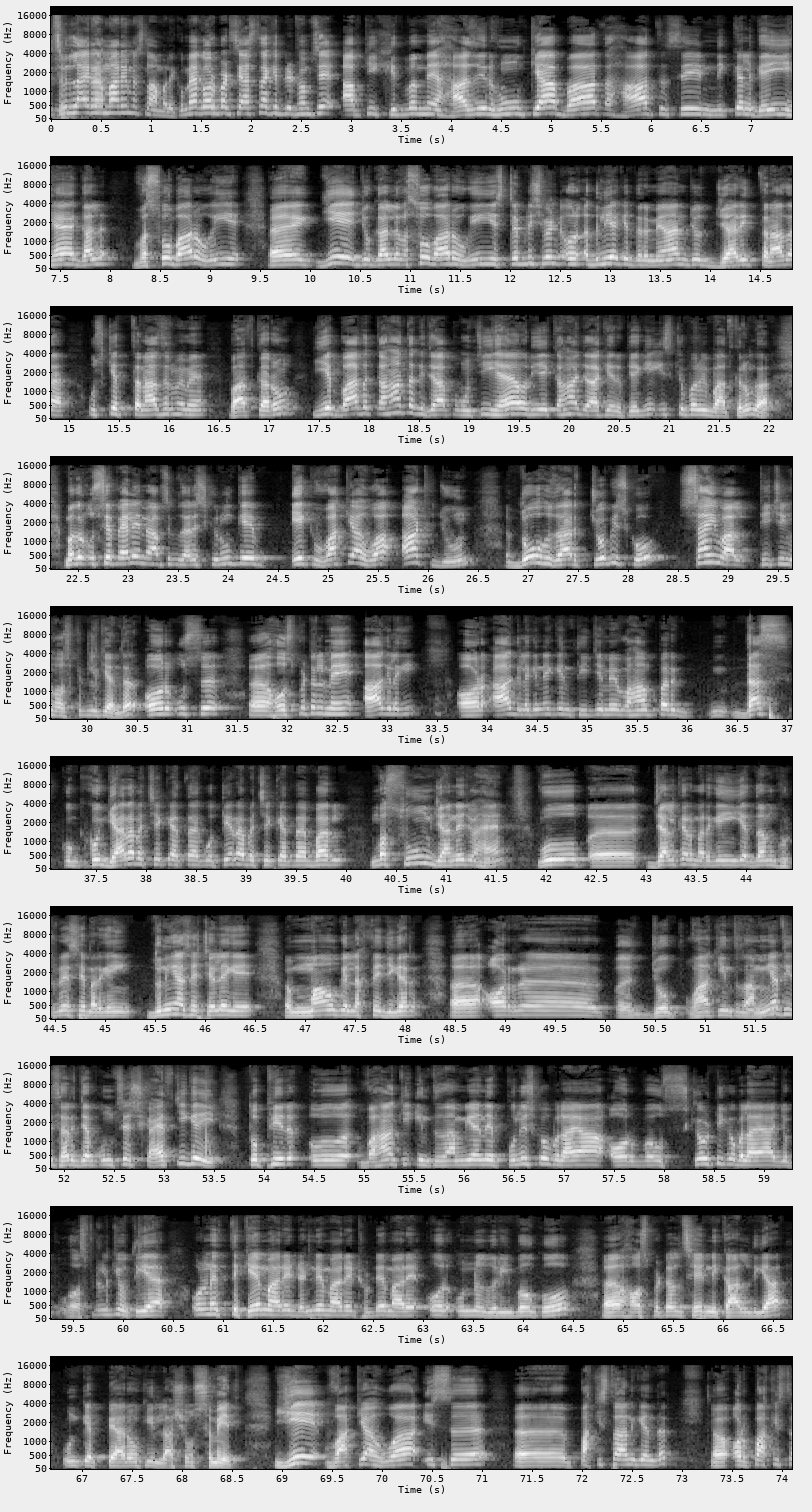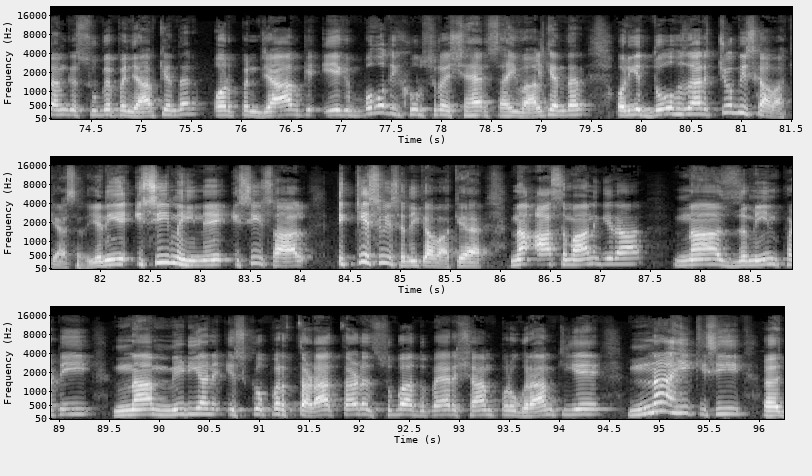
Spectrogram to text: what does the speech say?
بسم اللہ الرحمن الرحیم، السلام علیکم۔ میں گور بٹ سیاستہ کے پلیٹ فارم سے آپ کی خدمت میں حاضر ہوں۔ کیا بات ہاتھ سے نکل گئی ہے؟ گل وسو بار ہو گئی ہے۔ یہ جو گل وسو بار ہو گئی، یہ اسٹیبلشمنٹ اور عدلیہ کے درمیان جو جاری تنازع ہے، اس کے تناظر میں میں بات کر رہا ہوں۔ یہ بات کہاں تک جا پہنچی ہے اور یہ کہاں جا کے رکے گی، اس کے اوپر بھی بات کروں گا۔ مگر اس سے پہلے میں آپ سے گزارش کروں کہ ایک واقعہ ہوا آٹھ جون دو ہزار چوبیس کو ساہیوال ٹیچنگ ہاسپٹل کے اندر اور اس ہاسپٹل میں آگ لگی اور آگ لگنے کے نتیجے میں وہاں پر دس کوئی گیارہ بچے کہتا ہے، کوئی تیرہ بچے کہتا ہے برل معصوم جانے جو ہیں، وہ جل کر مر گئیں یا دم گھٹنے سے مر گئیں، دنیا سے چلے گئے، ماؤں کے لختے جگر اور جو وہاں کی انتظامیہ تھی سر، جب ان سے شکایت کی گئی تو پھر وہاں کی انتظامیہ نے پولیس کو بلایا اور وہ سیکیورٹی کو بلایا، جو ہاسپٹل کی ہوتی ہے انہوں نے تکے مارے، ڈنڈے مارے ٹھڈے مارے اور ان غریبوں کو ہاسپٹل سے نکال دیا ان کے پیاروں کی لاشوں سمیت۔ یہ واقعہ ہوا اس پاکستان کے اندر اور پاکستان کے صوبے پنجاب کے اندر اور پنجاب کے ایک بہت ہی خوبصورت شہر ساہیوال کے اندر۔ اور یہ دو ہزار چوبیس کا واقعہ ہے سر۔ یعنی یہ اسی مہینے، اسی سال، اکیسویں صدی کا واقعہ ہے۔ نہ آسمان گرا نہ زمین پھٹی، نہ میڈیا نے اس کے اوپر تڑا تڑ صبح دوپہر شام پروگرام کیے، نہ ہی کسی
